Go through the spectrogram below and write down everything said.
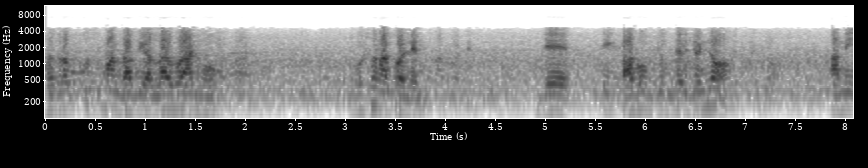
হজরত উসমান রাজি আল্লাহ আনহু ঘোষণা করলেন যে এই তাবুক যুদ্ধের জন্য আমি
